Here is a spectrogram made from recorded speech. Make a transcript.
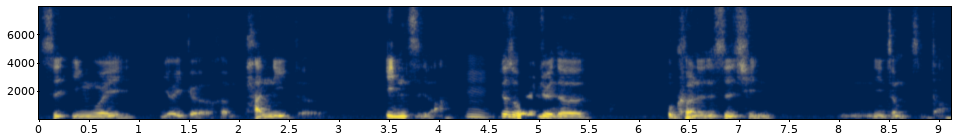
是因为有一个很叛逆的因子啦。嗯就是我就觉得不可能的事情，你怎么知道？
